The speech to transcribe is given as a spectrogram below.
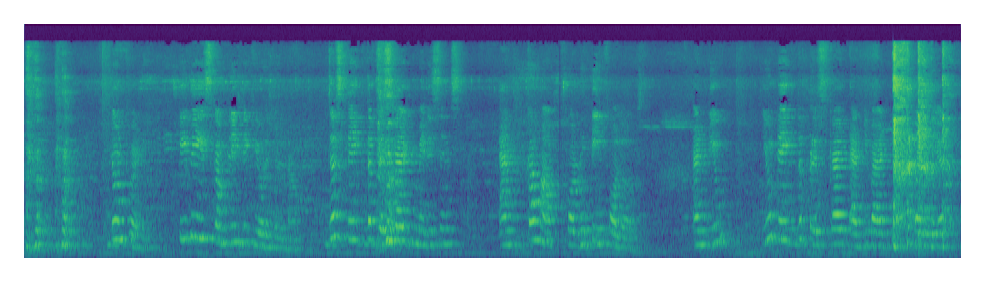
Don't worry, TB is completely curable now. Just take the prescribed medicines and come up for routine follow-ups. And you, you take the prescribed antibiotics earlier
